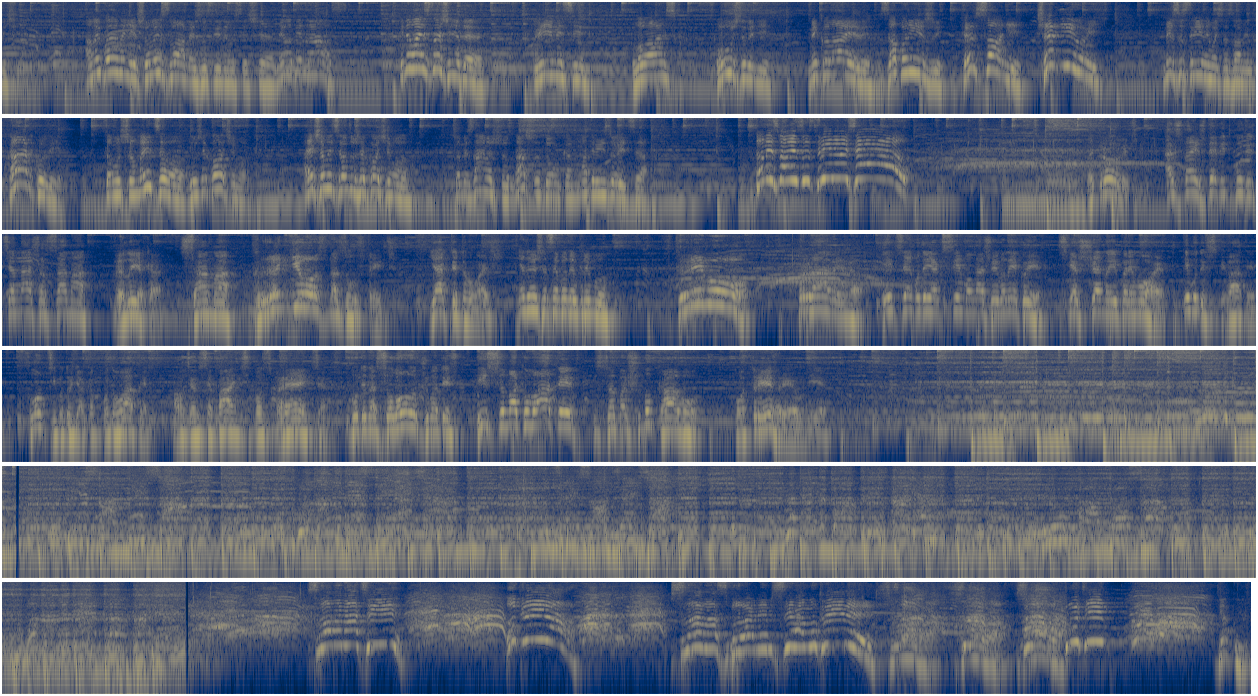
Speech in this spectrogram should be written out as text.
зустрічі. А ми впевнені, що ми з вами зустрінемося ще не один раз. І немає значення де. В Вінниці, Луганськ, Ужгороді, Миколаєві, Запоріжжі, Херсоні, Чернігові. Ми зустрінемося з вами в Харкові, тому що ми цього дуже хочемо. А якщо ми цього дуже хочемо, то ми знаємо, що наша думка матеріалізується. То ми з вами зустрінемося! Петрович, а знаєш, де відбудеться наша сама велика, сама грандіозна зустріч? Як ти думаєш? Я думаю, що це буде в Криму. В Криму! Правильно! І це буде як символ нашої великої священної перемоги. Ти будеш співати, хлопці будуть акомпонувати, а оце все панство збереться, буде насолоджуватись і смакувати запашну каву по три гривні. України! Слава! Слава! Слава Путін! Дякую.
